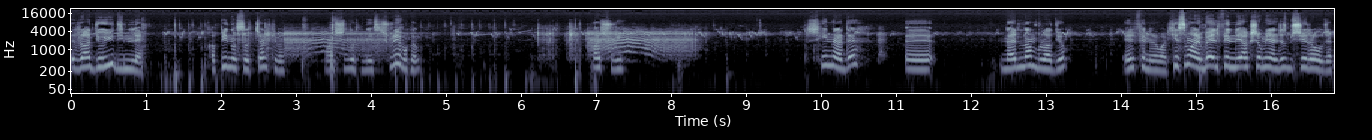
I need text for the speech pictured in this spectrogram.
Radyoyu dinle. Kapıyı nasıl açacağım ki ben? Açılır. Neyse şuraya bakalım. Aç şurayı. Şey nerede? Ee, nerede lan bu radyo? El feneri var. Kesin var bu el feneri akşamı yanacağız bir şeyler olacak.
